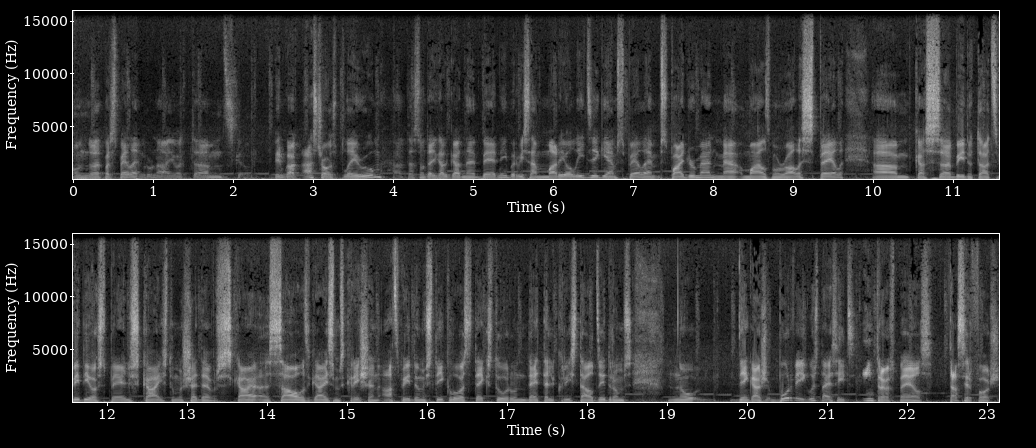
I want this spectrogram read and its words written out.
Un uh, par spēlēm runājot, um, pirmkārt, Astros Playroom. Uh, tas noteikti atgādināja bērnību ar visām Mario līdzīgajām spēlēm. Spider-Man, Ma Miles Morales spēle, um, kas uh, bija nu, tāds video spēļu skaistuma šedevrs. Ska uh, saules gaismas krišana, atspīdumi stiklos, tekstūra un detaļu kristāla dzidrums. Nu, vienkārši burvīgi uztaisīts intro spēles. Tas ir forši.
